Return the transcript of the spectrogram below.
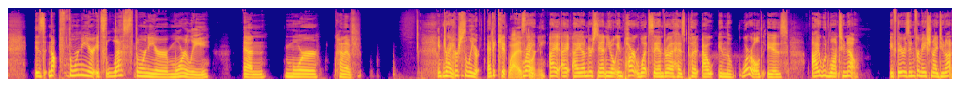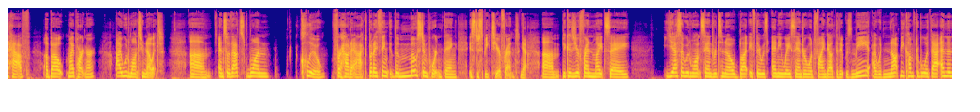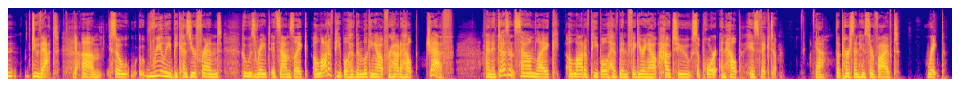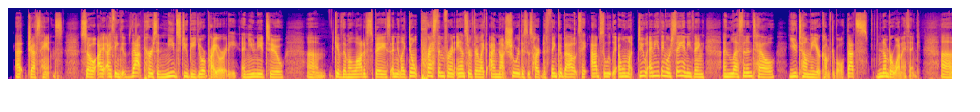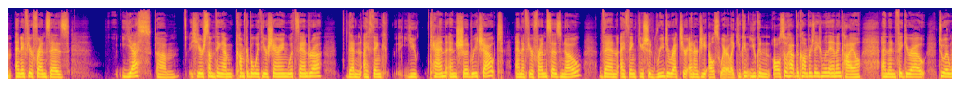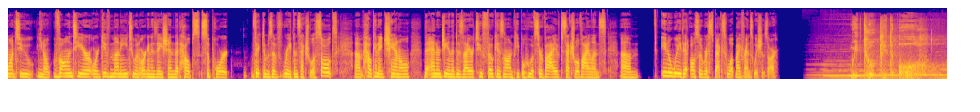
is not thornier it's less thornier morally and more kind of interpersonally right. or etiquette wise right. thorny I, I i understand you know in part what sandra has put out in the world is i would want to know if there is information i do not have about my partner i would want to know it um, and so that's one clue for how to act. But I think the most important thing is to speak to your friend. Yeah. Um, because your friend might say, Yes, I would want Sandra to know, but if there was any way Sandra would find out that it was me, I would not be comfortable with that. And then do that. Yeah. Um, so, really, because your friend who was raped, it sounds like a lot of people have been looking out for how to help Jeff. And it doesn't sound like a lot of people have been figuring out how to support and help his victim. Yeah. The person who survived rape at Jeff's hands. So I, I think that person needs to be your priority. And you need to um, give them a lot of space and like don't press them for an answer if they're like i'm not sure this is hard to think about say absolutely i will not do anything or say anything unless and until you tell me you're comfortable that's number one i think um, and if your friend says yes, um, here's something I'm comfortable with you're sharing with Sandra, then I think you can and should reach out. And if your friend says no, then I think you should redirect your energy elsewhere. Like you can you can also have the conversation with Anna and Kyle and then figure out do I want to, you know, volunteer or give money to an organization that helps support victims of rape and sexual assault? Um, how can I channel the energy and the desire to focus on people who have survived sexual violence um, in a way that also respects what my friend's wishes are. We took it all.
